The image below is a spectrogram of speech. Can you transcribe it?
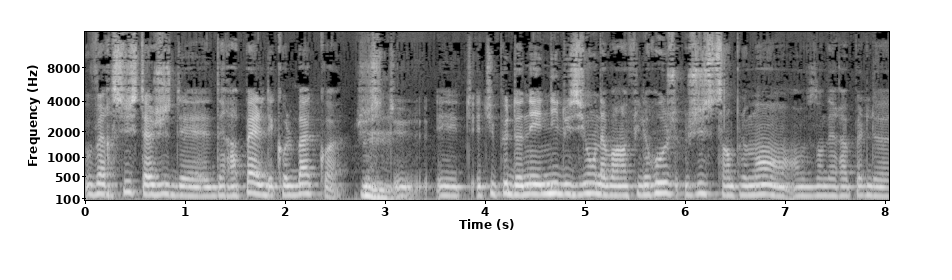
versus t'as juste des, des rappels, des callbacks, quoi. Juste, Mhm. et, et tu peux donner une illusion d'avoir un fil rouge juste simplement en, en faisant des rappels de,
